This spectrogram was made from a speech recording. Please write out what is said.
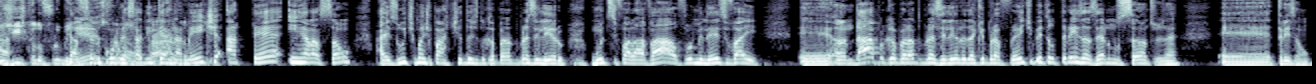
logística do Fluminense, sendo foi conversado internamente, até em relação às últimas partidas do Campeonato Brasileiro. Muito se falava, ah, o Fluminense vai é, andar pro Campeonato Brasileiro daqui pra frente e meteu 3 a 0 no Santos, né? É, 3 a 1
